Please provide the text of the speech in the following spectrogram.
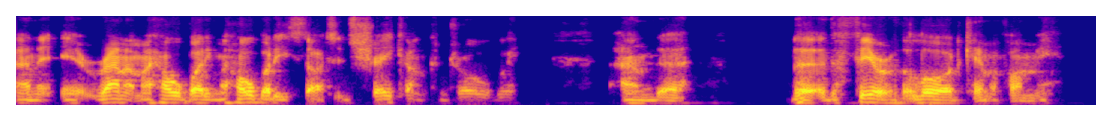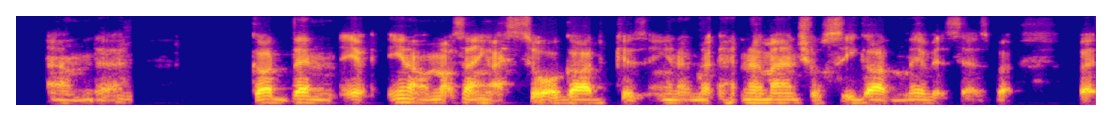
and it, it ran up my whole body. My whole body started to shake uncontrollably, and uh, the the fear of the Lord came upon me. And uh, God then, it, you know, I'm not saying I saw God because you know no, no man shall see God and live. It says, but but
